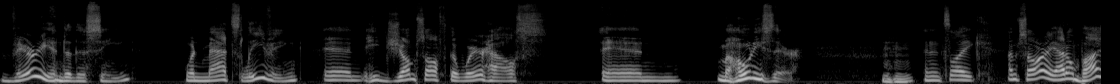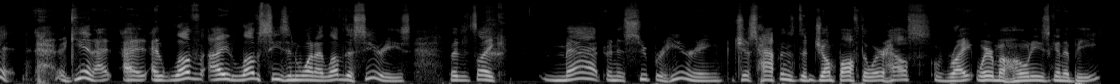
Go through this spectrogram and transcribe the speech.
very end of this scene, when Matt's leaving and he jumps off the warehouse, and Mahoney's there. Mm-hmm. And it's like, I'm sorry, I don't buy it. Again, I, I, I love I love season one. I love the series, but it's like Matt and his super hearing just happens to jump off the warehouse right where Mahoney's gonna be.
